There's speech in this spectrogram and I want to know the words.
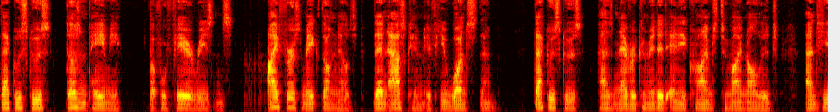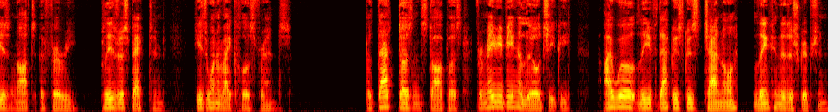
That Goose Goose doesn't pay me, but for fair reasons. I first make thumbnails, then ask him if he wants them. That Goose Goose has never committed any crimes to my knowledge, and he is not a furry. Please respect him. He's one of my close friends. But that doesn't stop us from maybe being a little cheeky. I will leave that Goose Goose channel link in the description.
